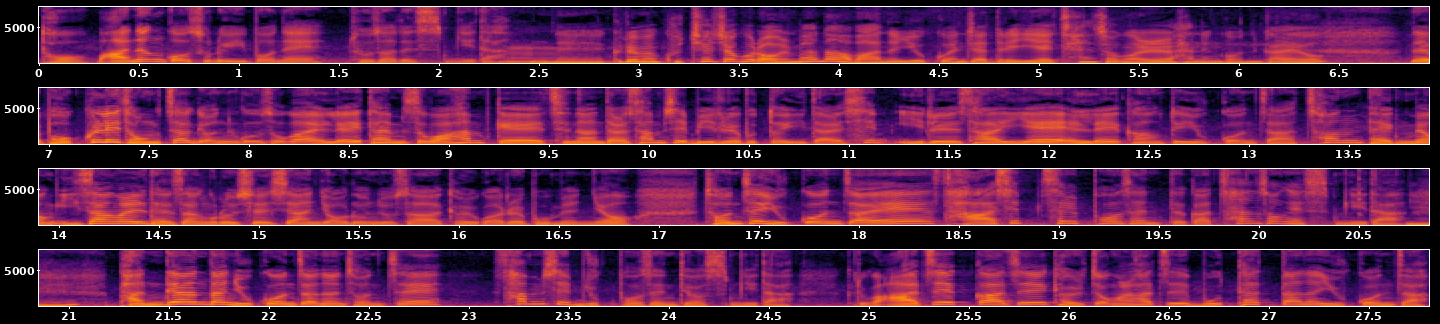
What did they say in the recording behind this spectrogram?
더 많은 것으로 이번에 조사됐습니다. 음. 네. 그러면 구체적으로 얼마나 많은 유권자들이 이에 찬성을 하는 건가요? 네, 버클리 정착 연구소가 LA 타임스와 함께 지난달 31일부터 이달 11일 사이에 LA 카운티 유권자 1,100명 이상을 대상으로 실시한 여론조사 결과를 보면요. 전체 유권자의 47%가 찬성했습니다. 예. 반대한다는 유권자는 전체 36%였습니다. 그리고 아직까지 결정을 하지 못했다는 유권자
